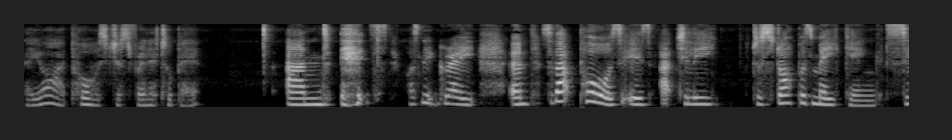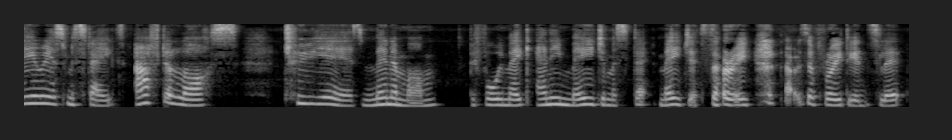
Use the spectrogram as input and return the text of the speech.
There you are, I paused just for a little bit and it's wasn't it great? Um so that pause is actually to stop us making serious mistakes after loss two years minimum before we make any major mistake major sorry that was a freudian slip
